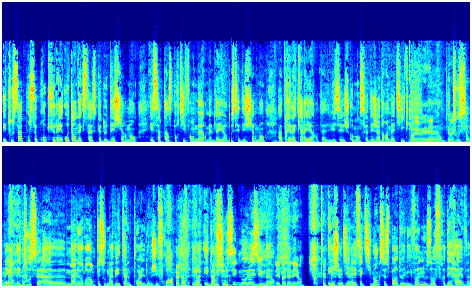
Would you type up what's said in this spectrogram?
et tout ça pour se procurer autant d'extase que de déchirements. Et certains sportifs en meurent même d'ailleurs de ces déchirements après la carrière. T'as vu, je commence déjà dramatique. Oui, oui, Euh, on peut tous, on est, on est tous là euh, malheureux. En plus, vous m'avez éteint le poil, donc j'ai froid, et, et donc je suis de mauvaise humeur. Et bonne année, hein Et je dirais effectivement que ce sport de haut niveau nous offre des rêves.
